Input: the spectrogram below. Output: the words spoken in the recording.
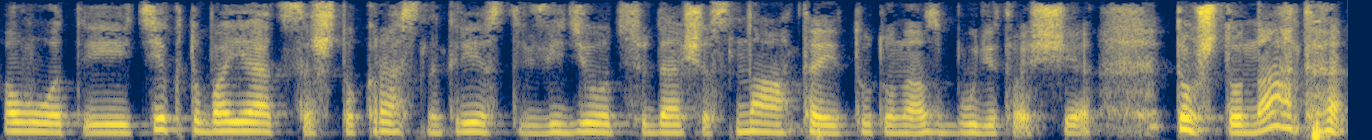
вот, и те, кто боятся, что Красный Крест введет сюда сейчас НАТО, и тут у нас будет вообще то, что надо.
